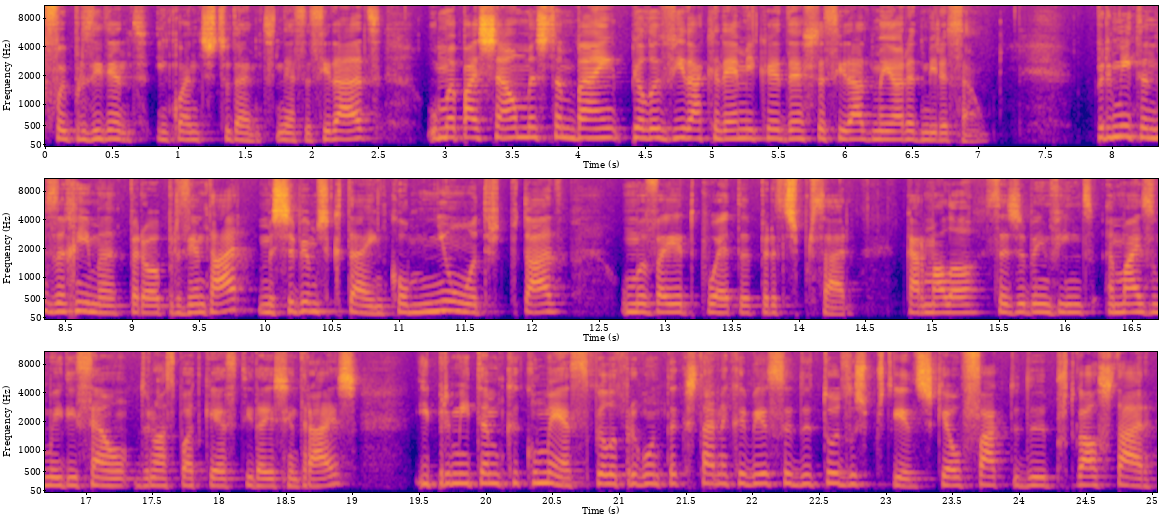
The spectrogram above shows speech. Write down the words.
que foi presidente enquanto estudante nessa cidade, uma paixão, mas também pela vida académica desta cidade de maior admiração. Permita-nos a rima para o apresentar, mas sabemos que tem, como nenhum outro deputado, uma veia de poeta para se expressar. Carmaló, seja bem-vindo a mais uma edição do nosso podcast Ideias Centrais e permita-me que comece pela pergunta que está na cabeça de todos os portugueses, que é o facto de Portugal estar,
